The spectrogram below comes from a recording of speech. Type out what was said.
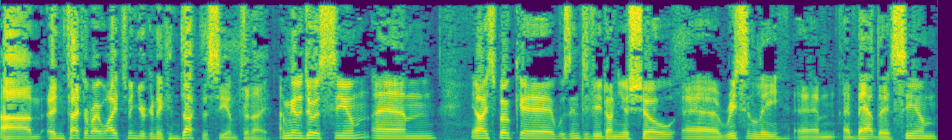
Um, in fact, Rabbi Weitzman, you're going to conduct the Siyum tonight. I'm going to do a Siyum. Um, you know, I spoke, uh, was interviewed on your show uh, recently um, about the Siyum. You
